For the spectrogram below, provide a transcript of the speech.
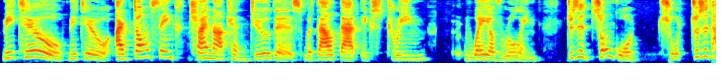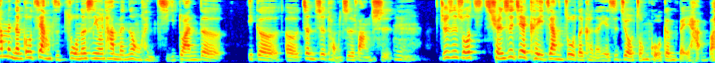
me too, me too. I don't think China can do this without that extreme way of ruling. 就是中国。出就是他们能够这样子做，那是因为他们那种很极端的一个呃政治统治方式。嗯，就是说全世界可以这样做的，可能也是只有中国跟北韩吧，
